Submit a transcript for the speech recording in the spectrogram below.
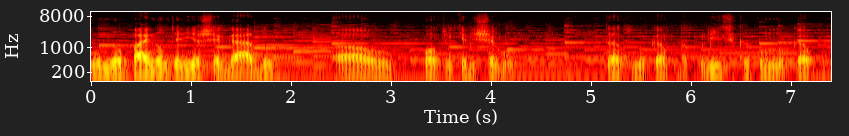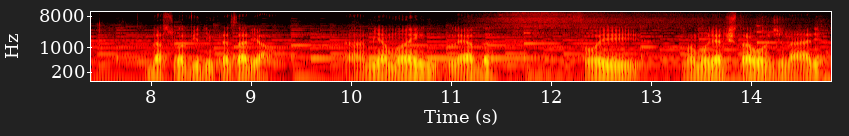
o meu pai não teria chegado ao ponto em que ele chegou, tanto no campo da política como no campo da sua vida empresarial. A minha mãe, Leda, foi uma mulher extraordinária.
